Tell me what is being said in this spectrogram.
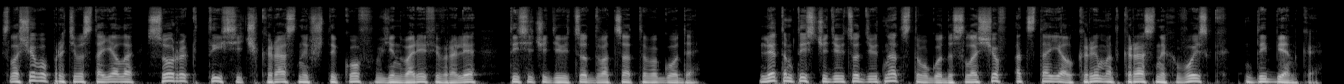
Слащева противостояло 40 тысяч красных штыков в январе-феврале 1920 года. Летом 1919 года Слащев отстоял Крым от красных войск Дыбенко.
